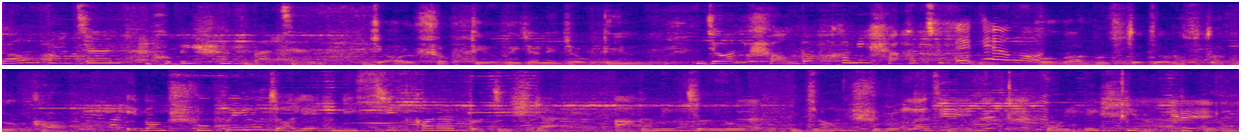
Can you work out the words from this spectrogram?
জল বাঁচান ভবিষ্যৎ বাঁচান। জল শক্তি অভিযানে যোগ দিন। জল সংরক্ষণে সাহায্য করুন। ভূগর্ভস্থ জলস্তর রক্ষা। এবং সুপেয় জলের নিশ্চিত করার প্রচেষ্টা আগামীর জন্য জল সুরক্ষা করুন পরিবেশকে রক্ষা করুন।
